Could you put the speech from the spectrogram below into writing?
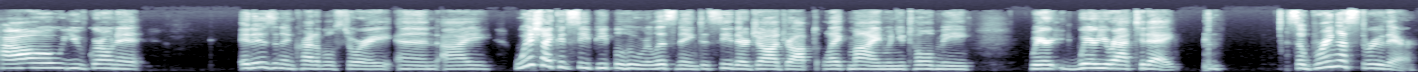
how you've grown it it is an incredible story and I wish I could see people who were listening to see their jaw dropped like mine when you told me where where you're at today. so bring us through there.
